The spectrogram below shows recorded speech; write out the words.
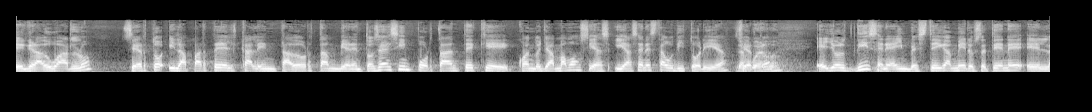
Eh, graduarlo, ¿cierto? Y la parte del calentador también. Entonces es importante que cuando llamamos y, ha- y hacen esta auditoría, De ¿cierto? acuerdo. Ellos dicen e investigan, mire, usted tiene el,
